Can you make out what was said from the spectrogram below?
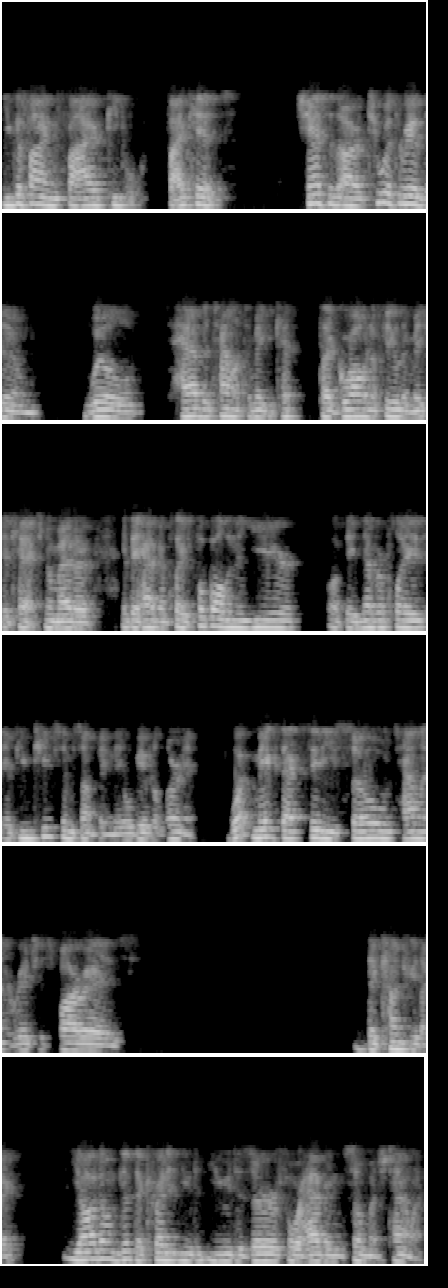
you can find five people, five kids. Chances are two or three of them will have the talent to make a catch, to go out in the field and make a catch, no matter if they haven't played football in a year or if they never played. If you teach them something, they will be able to learn it what makes that city so talent rich as far as the country? Like y'all don't get the credit you you deserve for having so much talent.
